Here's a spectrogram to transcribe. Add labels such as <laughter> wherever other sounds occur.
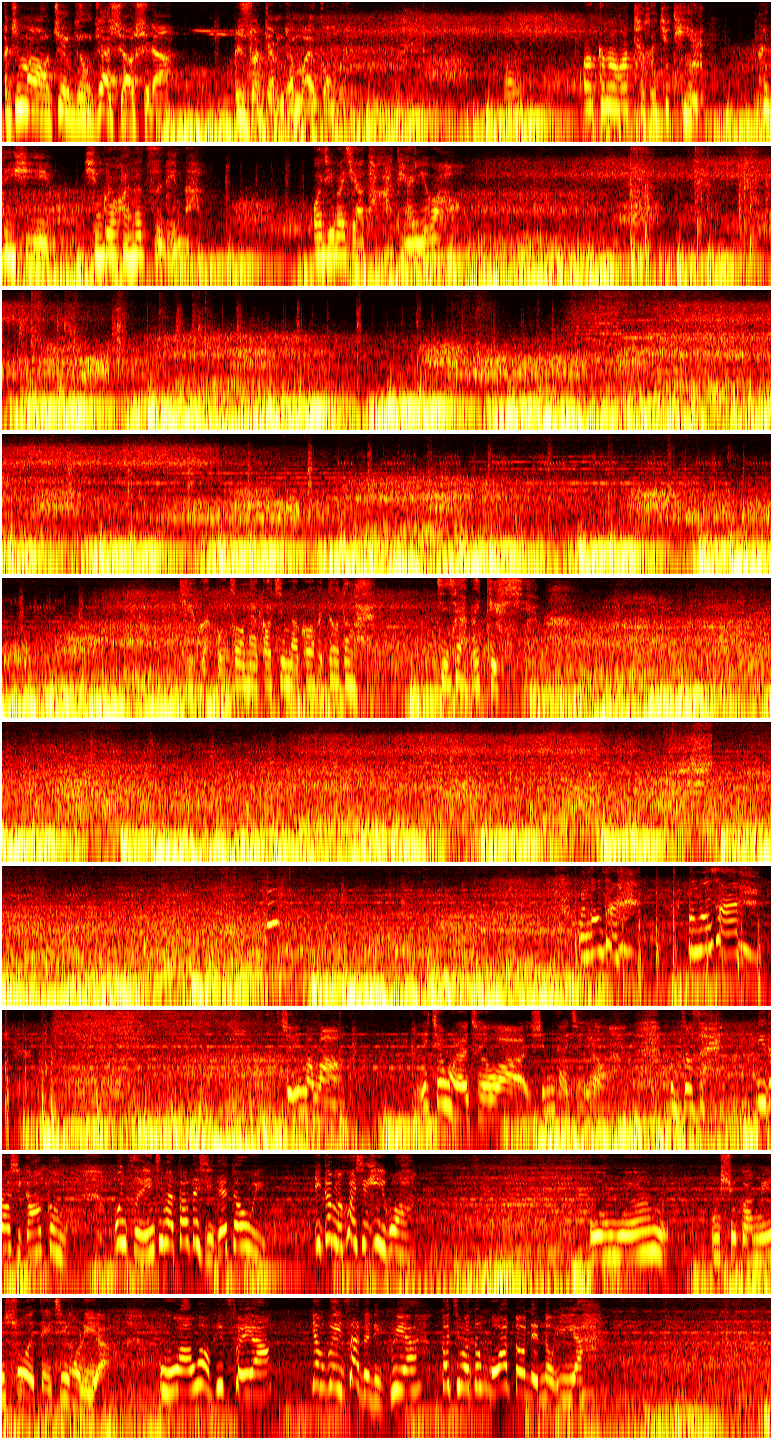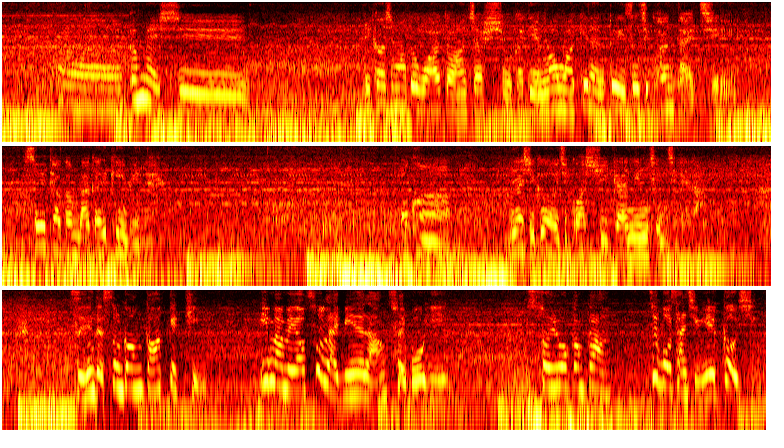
啊，即马有正经有这消息啦，啊，你煞点点不爱讲话？我我感觉我头壳足疼，肯定是伤过烦恼子林啦。我只要食头壳疼药啊吼！奇怪，本座呢到今嘛还未倒转来，真正要急死！找我什么代志了？彭总裁，你倒是跟我讲，阮子玲即摆到底是伫倒位？伊敢会发生意外？文文，唔是讲民宿的地址互你啊？有啊，我有去找啊，要不过伊早就离开啊，到即摆都无法度联络伊啊。呃，敢会是伊到即摆都无法度接受家己的妈妈竟然对伊做这款代志，所以调工来甲你见面的。你也是搁有一寡时间冷静一下啦。子玲就算讲搞激气，伊嘛未有厝内面的人找无伊，所以我感觉这无参像伊的个性。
